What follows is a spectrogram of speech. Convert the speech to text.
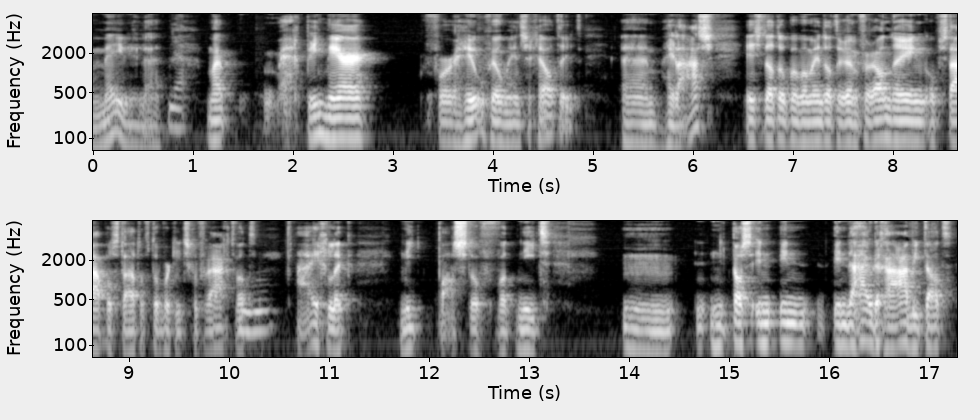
mee willen. Ja. Maar echt primair voor heel veel mensen geldt dit. Um, helaas is dat op het moment dat er een verandering op stapel staat of er wordt iets gevraagd wat mm. eigenlijk niet past of wat niet, mm, niet past in, in, in de huidige habitat,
